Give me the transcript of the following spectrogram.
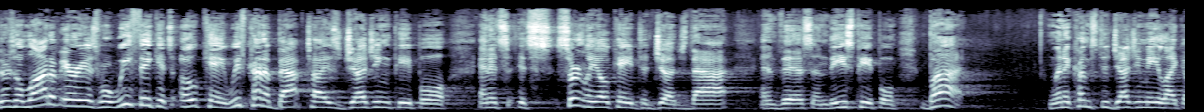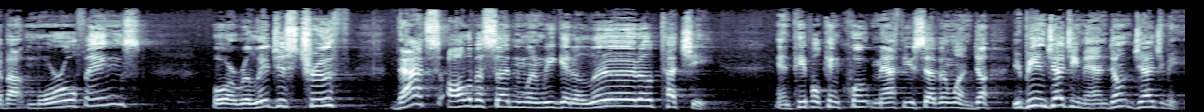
there's a lot of areas where we think it's okay. We've kind of baptized judging people, and it's, it's certainly okay to judge that and this and these people. But when it comes to judging me like about moral things or religious truth, that's all of a sudden when we get a little touchy. And people can quote Matthew 7 1. You're being judgy, man. Don't judge me.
